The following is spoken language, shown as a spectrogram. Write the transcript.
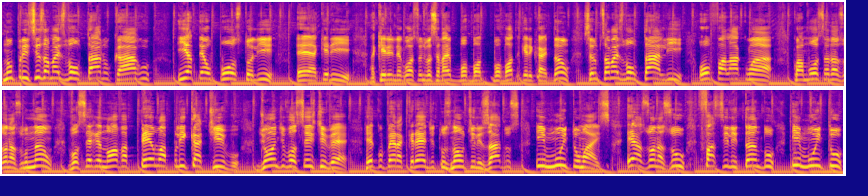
não precisa mais voltar no carro, ir até o posto ali é, aquele, aquele negócio onde você vai, bota aquele cartão, você não precisa mais voltar ali ou falar com a, com a moça da Zona Azul. Não, você renova pelo aplicativo, de onde você estiver. Recupera créditos não utilizados e muito mais. É a Zona Azul facilitando e muito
